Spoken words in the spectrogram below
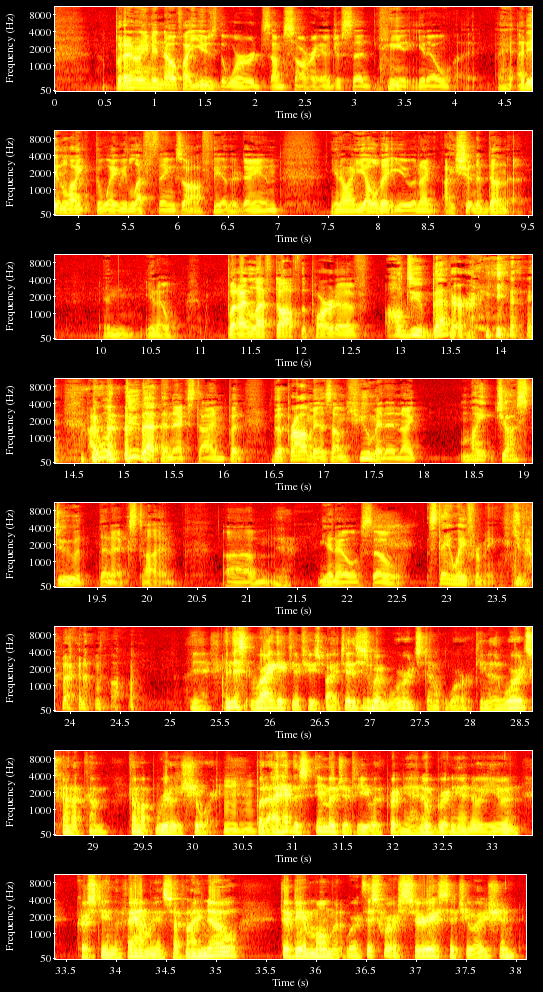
But I don't even know if I used the words I'm sorry I just said you know I, I didn't like the way we left things off the other day and you know I yelled at you and I, I shouldn't have done that and you know but I left off the part of I'll do better. I won't do that the next time. But the problem is I'm human and I might just do it the next time. Um, yeah. You know, so stay away from me. You know, I don't know. Yeah, and this where I get confused by too. This is where words don't work. You know, the words kind of come come up really short. Mm-hmm. But I have this image of you with Brittany. I know Brittany. I know you and Christy and the family and stuff. And I know there'd be a moment where if this were a serious situation,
